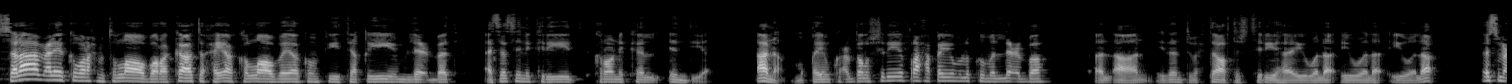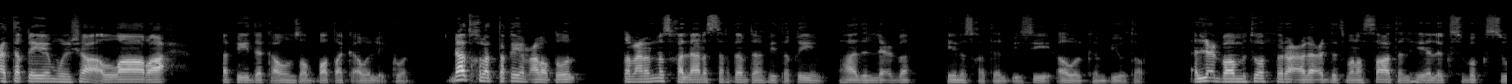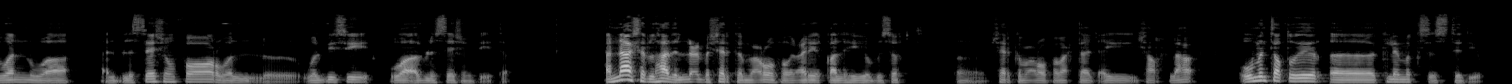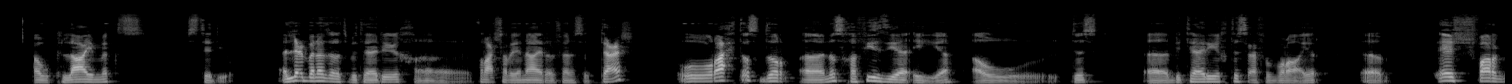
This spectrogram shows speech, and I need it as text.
السلام عليكم ورحمة الله وبركاته. حياك الله وبياكم في تقييم لعبة Assassin's Creed Chronicles India أنا مقيمكم عبد الله الشريف راح أقيم لكم اللعبة الآن. إذا أنت محتار تشتريها أي ولا أي ولا أي ولا. اسمع التقييم وإن شاء الله راح أفيدك أو نظبطك أو اللي يكون. ندخل التقييم على طول. طبعا النسخة اللي أنا استخدمتها في تقييم هذه اللعبة هي نسخة ال PC أو الكمبيوتر. اللعبة متوفرة على عدة منصات اللي هي ال Xbox 1 وال PlayStation 4 وال PC و PlayStation Vita. الناشر لهذه اللعبة شركة معروفة والعريقة اللي هي Ubisoft آه، شركة معروفة ما يحتاج أي شرح لها. ومن تطوير آه، Climax Studio أو Climax Studio اللعبة نزلت بتاريخ 12 آه، يناير 2016 وراح تصدر نسخة فيزيائية أو disc بتاريخ 9 فبراير. آه، إيش فرق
